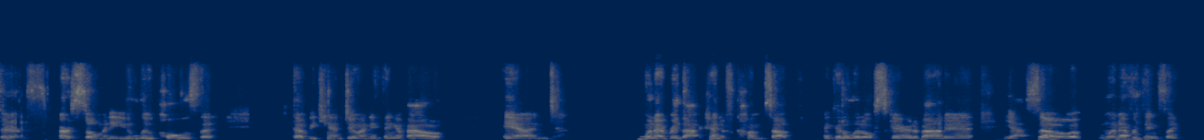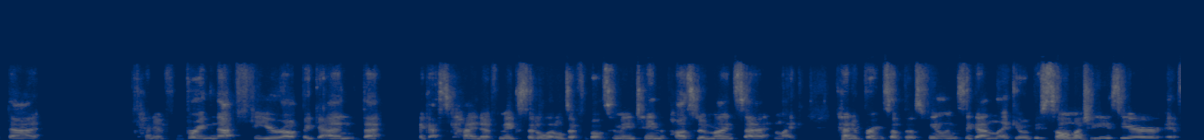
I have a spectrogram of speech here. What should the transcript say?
there yes. are so many loopholes that that we can't do anything about. And whenever that kind of comes up, I get a little scared about it. Yeah. So whenever things like that kind of bring that fear up again, that I guess kind of makes it a little difficult to maintain the positive mindset and like kind of brings up those feelings again. Like it would be so much easier if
